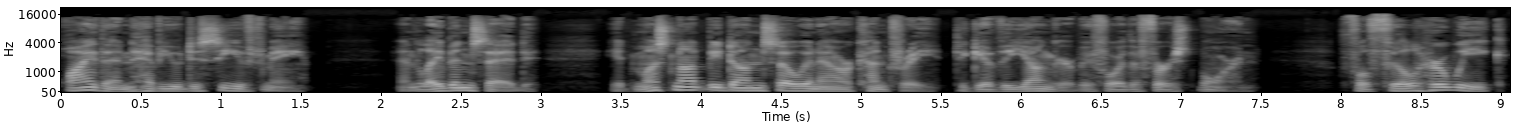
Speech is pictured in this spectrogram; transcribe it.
Why then have you deceived me? And Laban said, It must not be done so in our country, to give the younger before the firstborn. Fulfill her week,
